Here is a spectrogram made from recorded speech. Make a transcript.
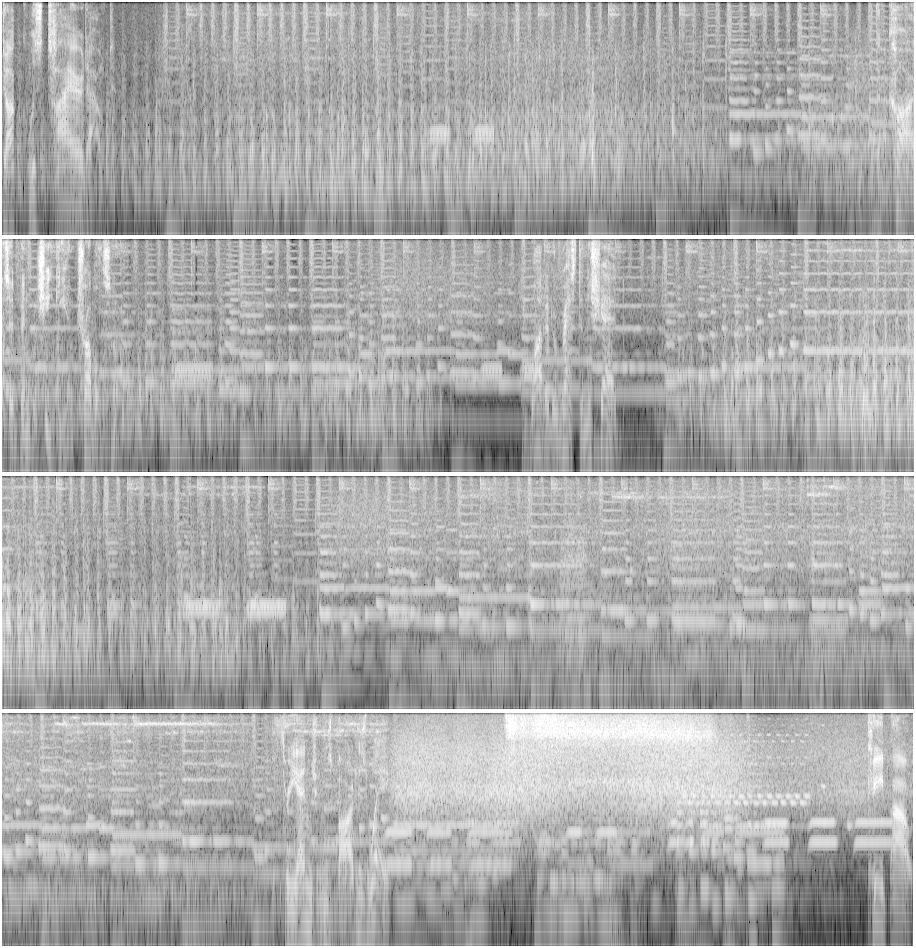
duck was tired out. The cars had been cheeky and troublesome. He wanted a rest in the shed. Three engines barred his way. Keep out.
